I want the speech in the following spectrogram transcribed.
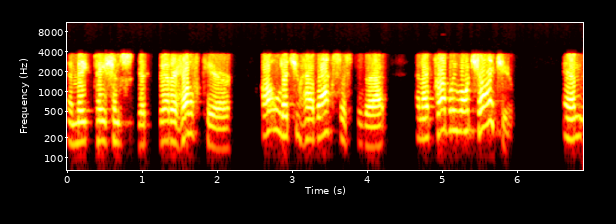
and make patients get better health care, I'll let you have access to that and I probably won't charge you. And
